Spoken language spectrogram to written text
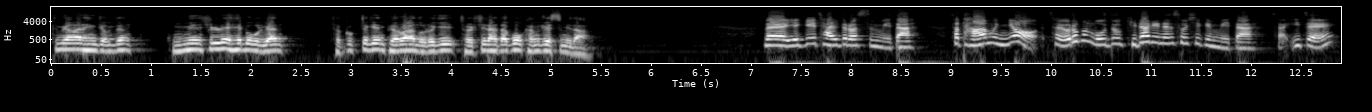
투명한 행정 등 국민 신뢰 회복을 위한 적극적인 변화 노력이 절실하다고 강조했습니다. 네, 얘기 잘 들었습니다. 자, 다음은요. 자, 여러분 모두 기다리는 소식입니다. 자, 이제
